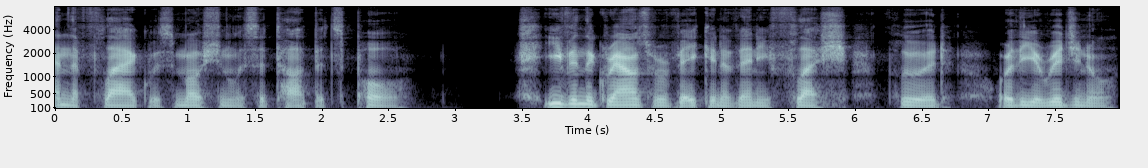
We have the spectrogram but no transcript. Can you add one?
and the flag was motionless atop its pole. Even the grounds were vacant of any flesh, fluid, or the original,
